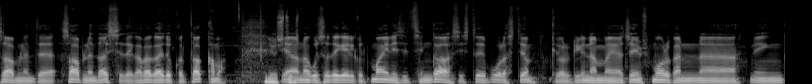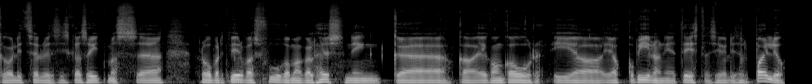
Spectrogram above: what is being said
saab nende, saab nende asjadega väga edukalt hakkama. ja just. nagu sa tegelikult mainisid siin ka, siis tõepoolest jah, Georg Linnamäe ja James Morgan ning olid seal veel siis ka sõitmas Robert Virvas, Fuga Magalhaes ning ka Egon Kaur ja Jakob Iiloni, et eestlased eestlasi oli seal palju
